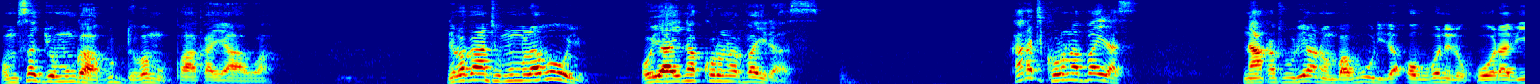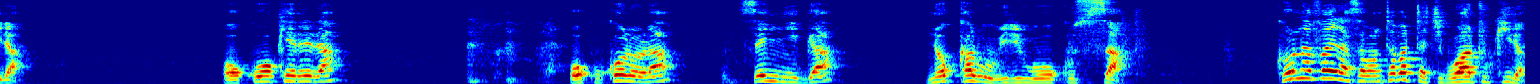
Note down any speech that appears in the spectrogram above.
Omusajja omu ng'agudde oba mu paaka yaawa ne bagamba nti mumulaba oyo oyo alina coronavirus. Kakati coronavirus nakatuuli ano mbabuulira obubonero kwolabira. Okwokerera okukolola senyiga n'okukaluubirirwa okussa coronavirus abantu tabatta kibwatukira.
